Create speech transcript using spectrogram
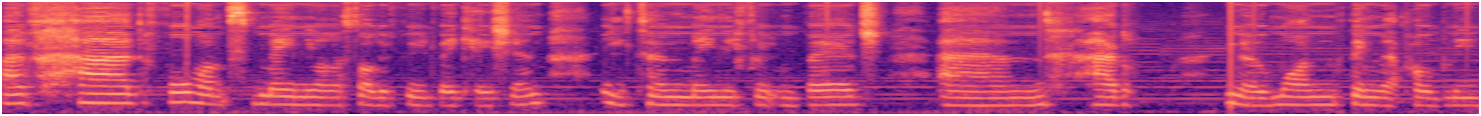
I've had four months mainly on a solid food vacation eaten mainly fruit and veg and had you know one thing that probably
